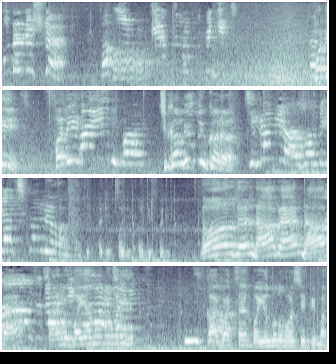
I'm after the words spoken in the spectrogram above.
O da düştü. Bak o diğer tarafına git. Hadi. Hadi. Hayır bak. Çıkamıyor mu yukarı? Çıkamıyor. Zombiler çıkamıyor. Hadi hadi hadi hadi hadi. Ne oldu? Ne haber? Ne haber? Aa, o da Sana bir derdik bayılma var, numarası. sen- Bak bak sen bayılma numarası yapayım bak.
